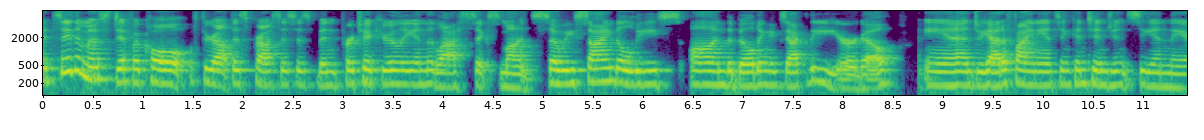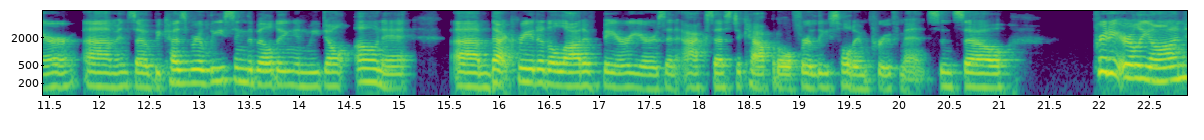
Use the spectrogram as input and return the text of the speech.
I'd say the most difficult throughout this process has been particularly in the last six months. So we signed a lease on the building exactly a year ago, and we had a financing contingency in there. Um, and so because we're leasing the building and we don't own it, um, that created a lot of barriers and access to capital for leasehold improvements. And so pretty early on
